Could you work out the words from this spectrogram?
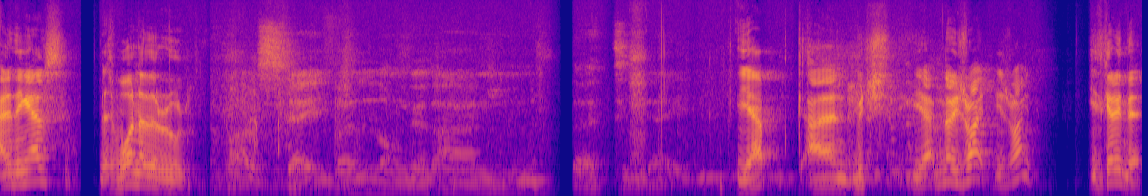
Anything else? There's one other rule. Can't have a stay for longer than 30 days. Yep. And which? Yeah. No, he's right. He's right. He's getting there.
